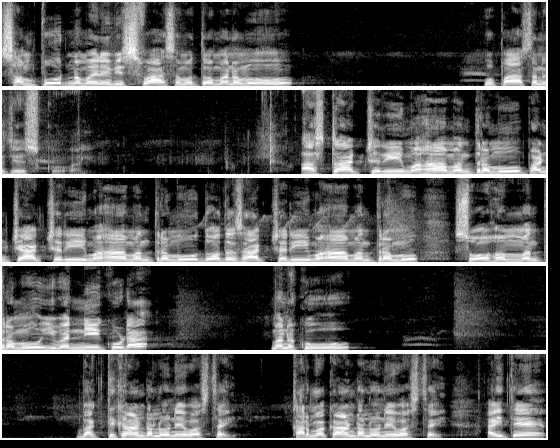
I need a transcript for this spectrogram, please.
సంపూర్ణమైన విశ్వాసముతో మనము ఉపాసన చేసుకోవాలి. అష్టాక్షరి మహామంత్రము పంచాక్షరి మహామంత్రము ద్వాదశాక్షరి మహామంత్రము సోహం మంత్రము ఇవన్నీ కూడా మనకు భక్తికాండలోనే వస్తాయి కర్మకాండలోనే వస్తాయి. అయితే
